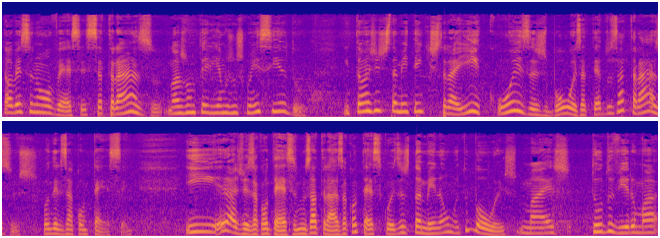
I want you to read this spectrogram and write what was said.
Talvez se não houvesse esse atraso, nós não teríamos nos conhecido. Então a gente também tem que extrair coisas boas até dos atrasos, quando eles acontecem. E às vezes acontece, nos atrasos acontecem coisas também não muito boas, mas tudo vira uma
